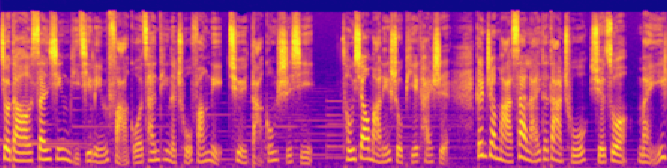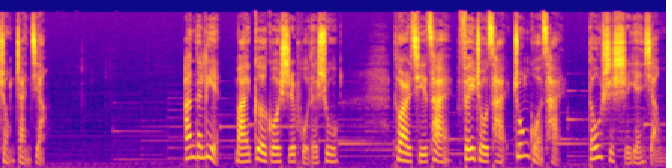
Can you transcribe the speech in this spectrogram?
就到三星米其林法国餐厅的厨房里去打工实习。从削马铃薯皮开始，跟着马赛来的大厨学做每一种蘸酱。安德烈买各国食谱的书，土耳其菜、非洲菜、中国菜都是实验项目。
